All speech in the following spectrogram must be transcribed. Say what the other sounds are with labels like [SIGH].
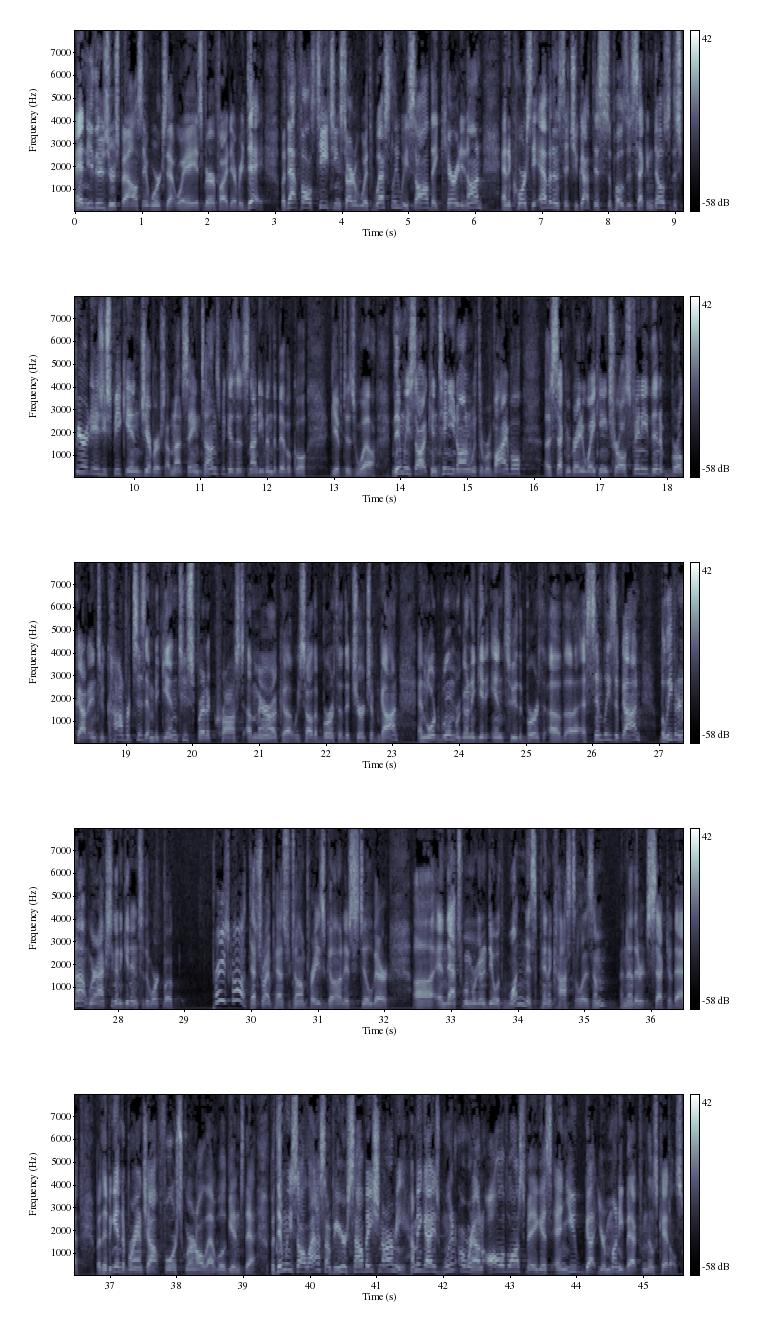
and neither is your spouse. It works that way. It's verified every day. But that false teaching started with Wesley. We saw they carried it on. And of course, the evidence that you got this supposed second dose of the Spirit is you speak in gibberish. I'm not saying tongues because it's not even the biblical gift as well. Then we saw it continued on with the revival, a second great awakening, Charles Finney. Then it broke out into conferences and began to spread across America. We saw the birth of the Church of God. And Lord willing, we're going to get into the birth of uh, assemblies of God. Believe it or not, we're actually going to get into the workbook Praise God. That's right, Pastor Tom. Praise God is still there. Uh, and that's when we're going to deal with oneness Pentecostalism, another sect of that. But they begin to branch out, four square and all that. We'll get into that. But then we saw last time, if you hear Salvation Army, how many guys went around all of Las Vegas and you got your money back from those kettles?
